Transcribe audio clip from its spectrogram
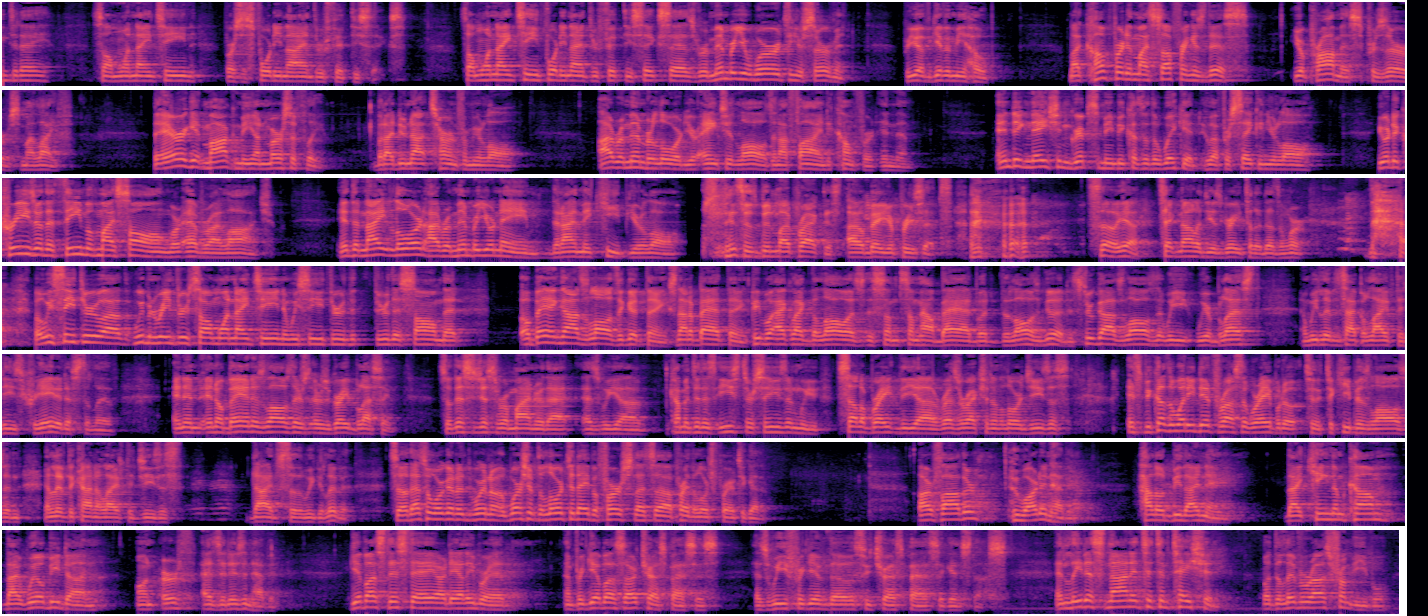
today. Psalm 119, verses 49 through 56. Psalm 119, 49 through 56 says, Remember your word to your servant, for you have given me hope. My comfort in my suffering is this your promise preserves my life. The arrogant mock me unmercifully, but I do not turn from your law. I remember, Lord, your ancient laws, and I find comfort in them. Indignation grips me because of the wicked who have forsaken your law. Your decrees are the theme of my song wherever I lodge. In the night, Lord, I remember your name that I may keep your law. This has been my practice. I obey your precepts. so, yeah, technology is great till it doesn't work. but we see through, uh, we've been reading through Psalm 119, and we see through, the, through this psalm that obeying God's law is a good thing. It's not a bad thing. People act like the law is, is some, somehow bad, but the law is good. It's through God's laws that we, we are blessed and we live the type of life that He's created us to live. And in, in obeying His laws, there's, there's a great blessing. So this is just a reminder that as we uh, come into this Easter season, we celebrate the uh, resurrection of the Lord Jesus. It's because of what He did for us that we're able to, to, to keep His laws and, and live the kind of life that Jesus died so that we could live it. So that's what we're going to we're going to worship the Lord today. But first, let's uh, pray the Lord's prayer together. Our Father, who art in heaven, hallowed be Thy name. Thy kingdom come, Thy will be done on earth as it is in heaven. Give us this day our daily bread, and forgive us our trespasses, as we forgive those who trespass against us. And lead us not into temptation, but deliver us from evil.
